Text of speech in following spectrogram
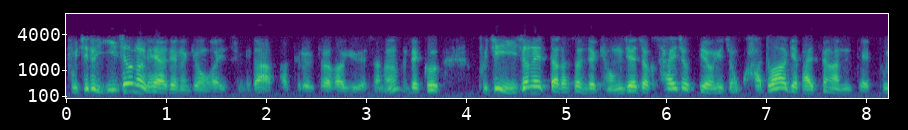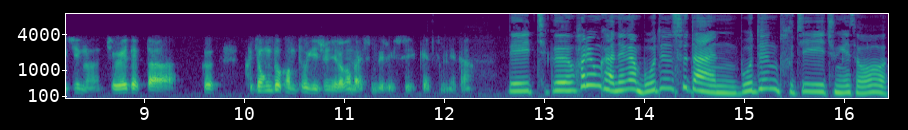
부지를 이전을 해야 되는 경우가 있습니다. 아파트를 들어가기 위해서는. 근데 그 부지 이전에 따라서 이제 경제적, 사회적 비용이 좀 과도하게 발생하는 데 부지는 제외됐다. 그, 그 정도 검토 기준이라고 말씀드릴 수 있겠습니다. 네, 지금 활용 가능한 모든 수단, 모든 부지 중에서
